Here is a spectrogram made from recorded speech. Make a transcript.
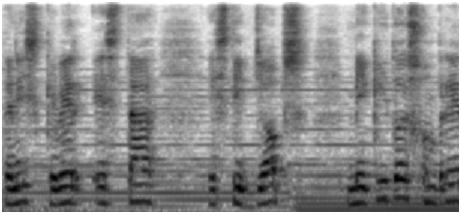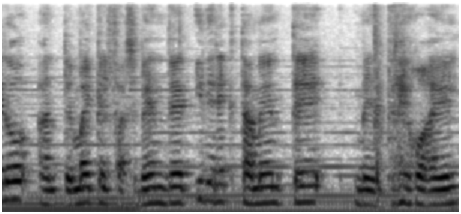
tenéis que ver esta Steve Jobs. Me quito el sombrero ante Michael Fassbender y directamente me entrego a él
